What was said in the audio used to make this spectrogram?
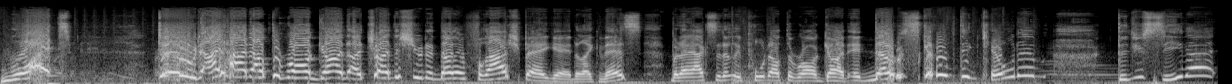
What? Dude, I had out the wrong gun. I tried to shoot another flashbang in like this, but I accidentally pulled out the wrong gun. It no scoped and killed him. Did you see that?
